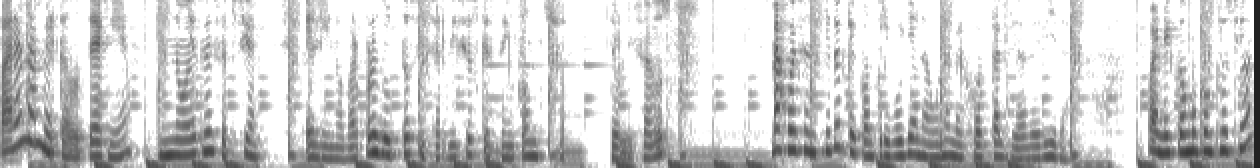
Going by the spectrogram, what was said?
Para la mercadotecnia no es la excepción el innovar productos y servicios que estén contextualizados bajo el sentido que contribuyan a una mejor calidad de vida. Bueno, y como conclusión,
